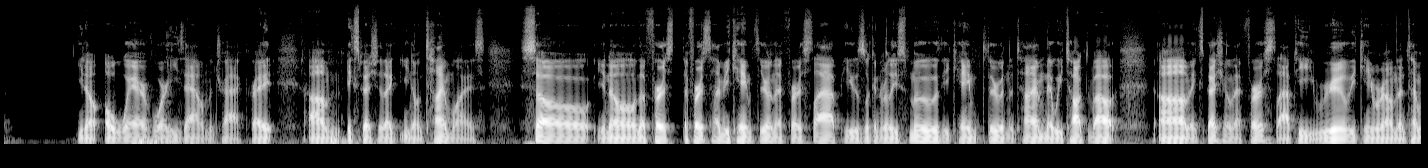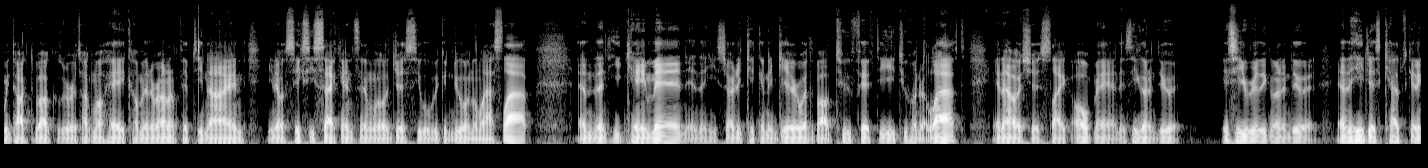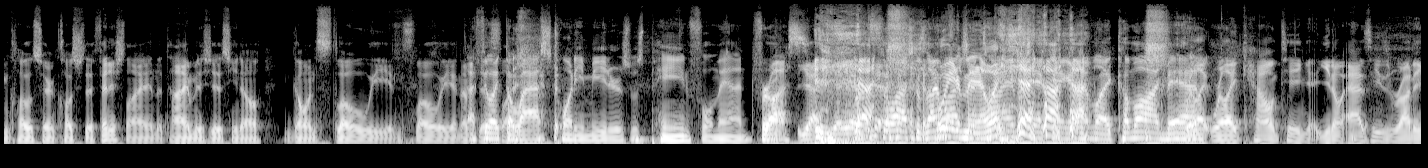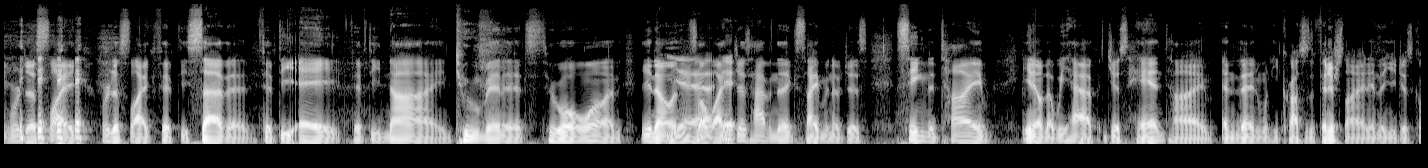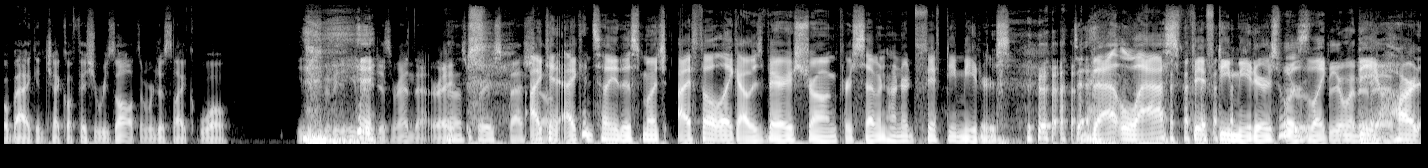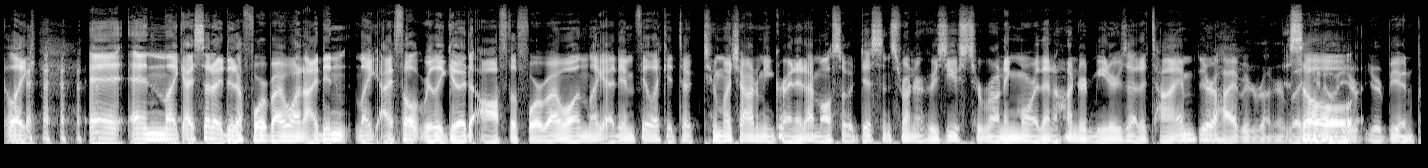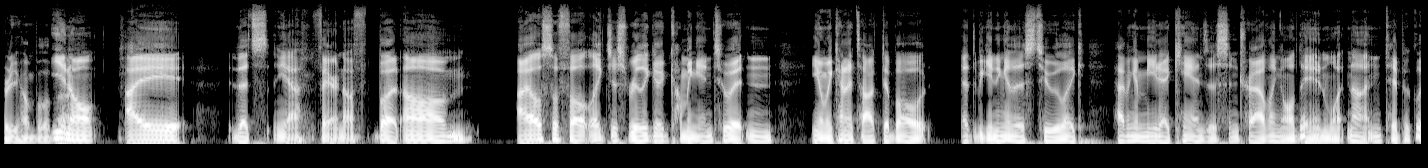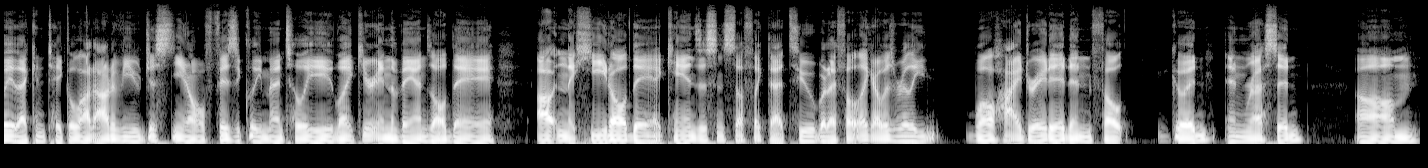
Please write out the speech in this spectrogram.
you know aware of where he's at on the track, right? Um, especially like you know time wise. So you know the first the first time he came through on that first lap, he was looking really smooth. He came through in the time that we talked about, um, especially on that first lap. He really came around that time we talked about because we were talking about hey, come in around on 59, you know, 60 seconds, and we'll just see what we can do on the last lap. And then he came in, and then he started kicking the gear with about 250, 200 left, and I was just like, oh man, is he going to do it? Is he really going to do it? And then he just kept getting closer and closer to the finish line, and the time is just you know going slowly and slowly. And I'm i feel like, like, the last 20 meters was painful, man, for right. us. Yeah, yeah, yeah. for us, because I wait a minute, time ticking, and I'm like, come on, man. We're like we're like counting, you know, as he's running. We're just like we're just like 57, 58, 59, two minutes, 201. You know, and yeah, so like it, just having the excitement of just seeing the time you know, that we have just hand time. And then when he crosses the finish line, and then you just go back and check official results, and we're just like, whoa, he, just really, he really just ran that, right? That's pretty special. I can I can tell you this much. I felt like I was very strong for 750 meters. that last 50 meters was like the it. hard, like, and, and, like I said, I did a four by one. I didn't like. I felt really good off the four by one. Like I didn't feel like it took too much out of me. Granted, I'm also a distance runner who's used to running more than 100 meters at a time. You're a hybrid runner, but so, you know, you're, you're being pretty humble. you know, I that's yeah, fair enough. But um, I also felt like just really good coming into it, and you know, we kind of talked about at the beginning of this too, like having a meet at Kansas and traveling all day and whatnot. And typically that can take a lot out of you, just you know, physically, mentally. Like you're in the vans all day, out in the heat all day at Kansas and stuff like that too. But I felt like I was really well hydrated and felt good and rested. Um,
